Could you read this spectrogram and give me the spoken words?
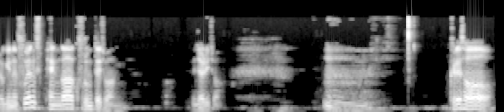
여기는 후행 스팬과 구름대 저항입니다. 어, 이 자리죠. 음, 그래서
